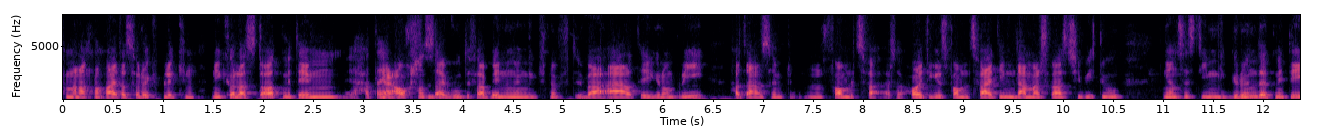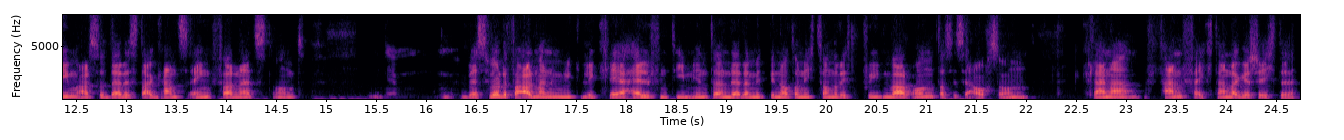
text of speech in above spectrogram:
man auch noch weiter zurückblicken. Nicolas Dort, mit dem hat er ja, auch schon sehr gute Verbindungen geknüpft über ART Grand Prix, hat also ein Formel 2, also heutiges Formel 2-Team, damals war es GP2, ein ganzes Team gegründet mit dem, also der ist da ganz eng vernetzt und es würde vor allem einem Leclerc helfen, Team intern, der mit Binotto nicht sonderlich zufrieden war. Und das ist ja auch so ein kleiner Fun-Fact an der Geschichte,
